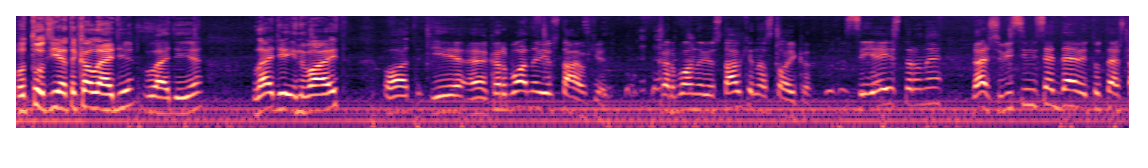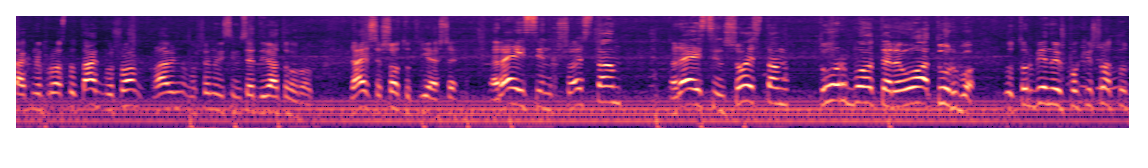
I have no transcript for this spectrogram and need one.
отут є така леді, леді є, леді інвайт. От, і е, карбонові вставки. Карбонові вставки на стойках. З цієї сторони. Далі 89 тут теж так не просто так, бо що правильно машина 89-го року. Далі що тут є ще? Рейсінг, щось там, рейсінг, щось там, турбо, ТРО, турбо. Ну, турбіною поки що тут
